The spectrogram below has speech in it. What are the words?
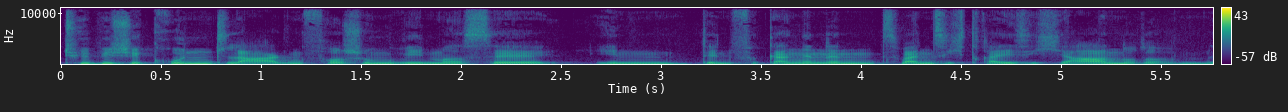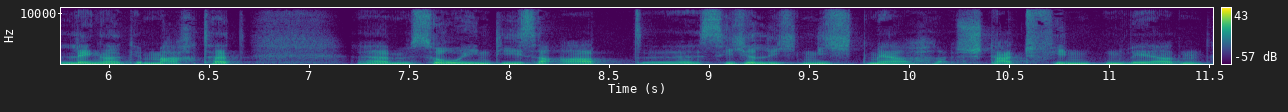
typische Grundlagenforschung, wie man sie in den vergangenen 20, 30 Jahren oder länger gemacht hat, ähm, so in dieser Art äh, sicherlich nicht mehr stattfinden werden.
